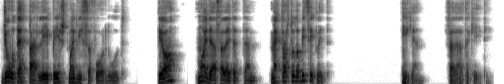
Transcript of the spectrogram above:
Joe tett pár lépést, majd visszafordult. Ja, majd elfelejtettem. Megtartod a biciklit? Igen, felelte Kéti.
